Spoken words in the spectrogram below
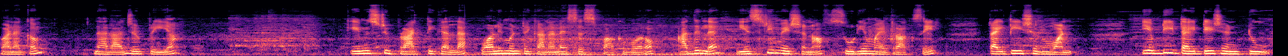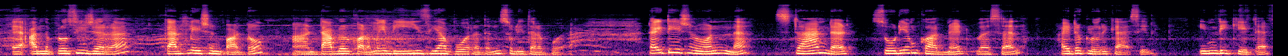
வணக்கம். நான் ராஜு பிரியா. கெமிஸ்ட்ரி ப்ராக்டிக்கலில் வாலிமெண்ட்ரிக் அனாலிசிஸ் பார்க்க போகிறோம் அதில் estimation of sodium hydroxide titration one எப்படி டைட்டேஷன் டூ அந்த ப்ரொசீஜரை கால்குலேஷன் பாட்டும். டேப்லெட் காலமும் எப்படி ஈஸியாக போகிறதுன்னு சொல்லித்தர போகிறேன் டைட்டேஷன் ஒன்னில் standard sodium carbonate vessel hydrochloric acid indicator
